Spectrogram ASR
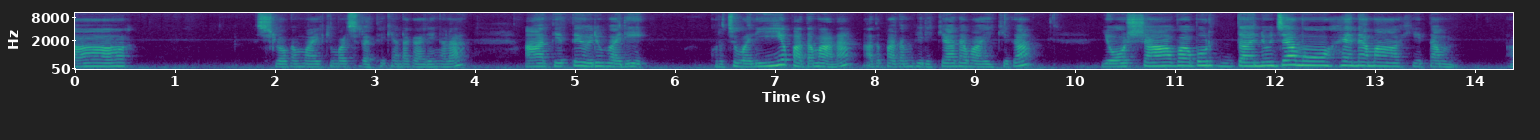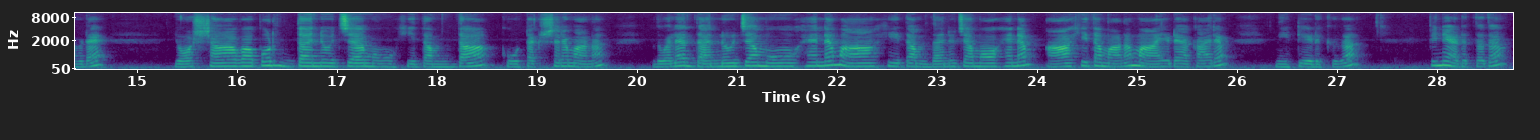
ശ്ലോകം വായിക്കുമ്പോൾ ശ്രദ്ധിക്കേണ്ട കാര്യങ്ങൾ ആദ്യത്തെ ഒരു വരി കുറച്ച് വലിയ പദമാണ്. അത് പദം പിരിക്കാതെ വായിക്കുക. യോഷാവപുർധനുജമോഹനമാഹിതം അവിടെ യോഷാവപുർധനുജമോഹിതം ദ കൂട്ടക്ഷരമാണ്. അതുപോലെ ധനുജമോഹനമാഹിതം ധനുജമോഹനം ആഹിതമാണ് മായുടെ ആകാരം നീട്ടിയെടുക്കുക. പിന്നെ അടുത്തത്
